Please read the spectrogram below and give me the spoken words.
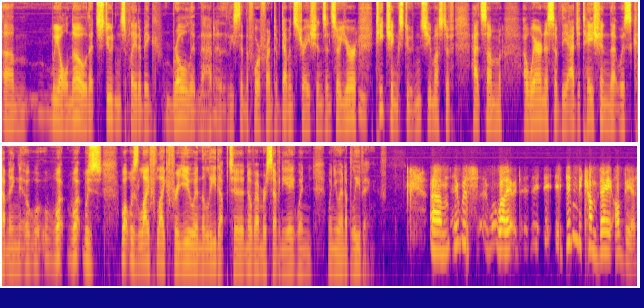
um, we all know that students played a big role in that, at least in the forefront of demonstrations. And so you're mm-hmm. teaching students. You must have had some awareness of the agitation that was coming. Uh, what what was what was life like for you in the lead up to November '78 when when you end up leaving? Um, it was well. It, it, it, didn't become very obvious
